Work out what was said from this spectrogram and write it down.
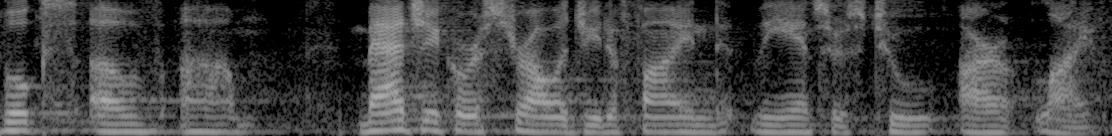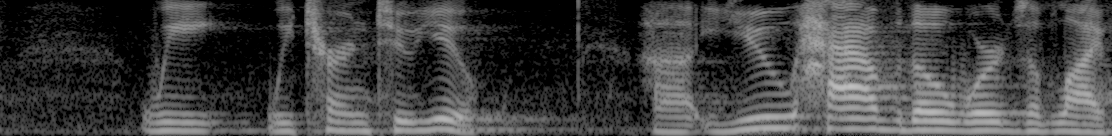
books of um, magic or astrology to find the answers to our life. We, we turn to you. Uh, you have the words of life,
